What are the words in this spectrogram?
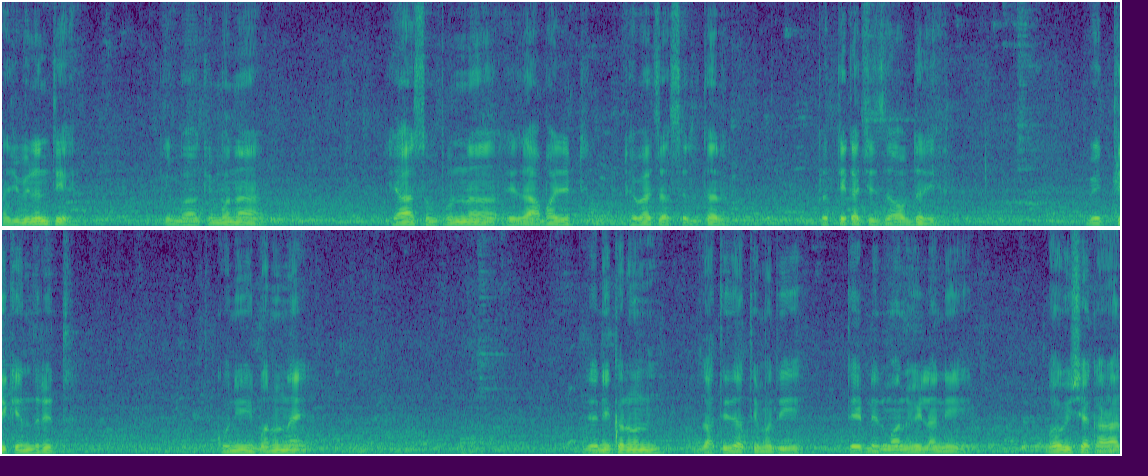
माझी विनंती आहे किंवा किंबहुना ह्या संपूर्ण हे जर आबाजी ठेवायचं असेल तर प्रत्येकाची जबाबदारी आहे. व्यक्तिकेंद्रित कोणी बनू नये. जेणेकरून जाती जातीमध्ये तेढ निर्माण होईल आणि भविष्य काळात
